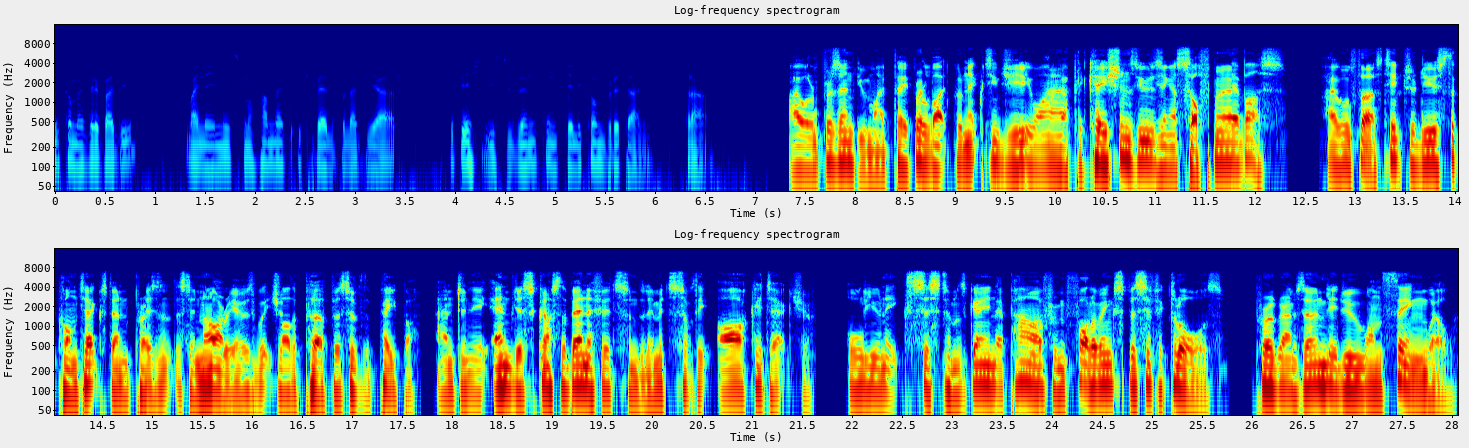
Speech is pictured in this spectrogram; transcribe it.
Welcome everybody. My name is Mohamed Ikbel Boulabiar, a PhD student in Telecom Bretagne, France. I will present you my paper about connecting GUI applications using a software bus. I will first introduce the context and present the scenarios which are the purpose of the paper, and in the end discuss the benefits and limits of the architecture. All Unix systems gain their power from following specific laws. Programs only do one thing well,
